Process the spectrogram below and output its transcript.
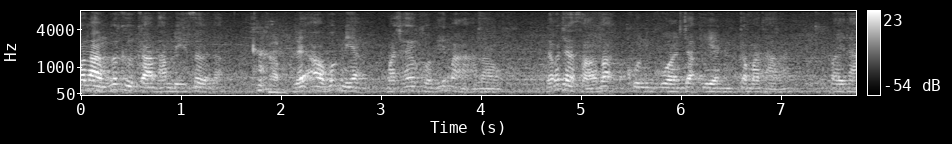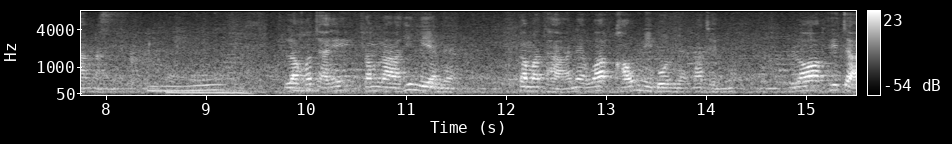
ฝรั่งก็คือการทำรีเสิร์ชอะค่ะครับและเอาพวกเนี้ยมาใช้กับคนที่มาหาเรา แล้วก็จะสอนว่าคุณควรจะเรียนกรรมฐานไปทางไหน เราก็ใช้ตำราที่เรียนเนี่ยกรรมฐานเนี่ยว่าเขามีบุญเนี่ยมาถึง รอบที่จะ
